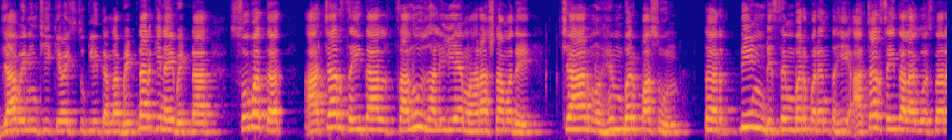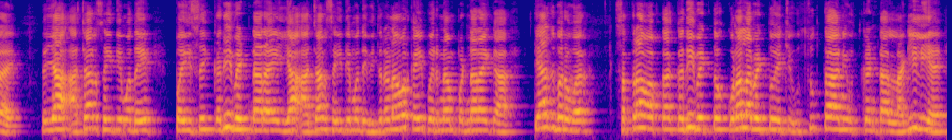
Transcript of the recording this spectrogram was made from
ज्या बहिणींची केवायसी चुकली त्यांना भेटणार की नाही भेटणार? सोबतच आचारसंहिता चालू झालेली आहे महाराष्ट्रामध्ये चार नोव्हेंबरपासून. तर तीन डिसेंबर पर्यंत ही आचारसंहिता लागू असणार आहे. तर या आचारसंहितेमध्ये पैसे कधी भेटणार आहे? या आचारसंहितेमध्ये वितरणावर काही परिणाम पडणार आहे का? त्याचबरोबर सतरा हप्ता कधी भेटतो? कोणाला भेटतो? याची उत्सुकता आणि उत्कंठा लागलेली आहे.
